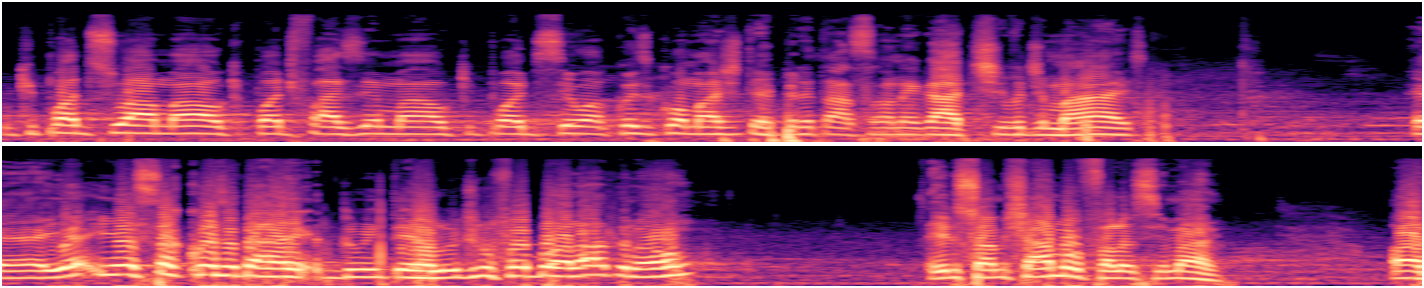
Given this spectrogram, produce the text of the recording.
o que pode soar mal, o que pode fazer mal, o que pode ser uma coisa com mais de interpretação negativa demais. É, e, e essa coisa da- do interlúdio não foi bolado, não. Ele só me chamou, falou assim, mano, ó,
